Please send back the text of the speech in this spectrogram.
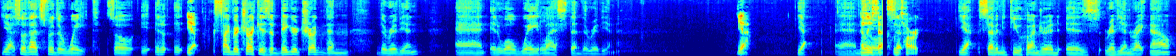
Yeah, so that's for the weight. So it, it, it yeah. Cybertruck is a bigger truck than the Rivian, and it will weigh less than the Rivian. Yeah, yeah, and at so least that's the target. Yeah, seventy two hundred is Rivian right now,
